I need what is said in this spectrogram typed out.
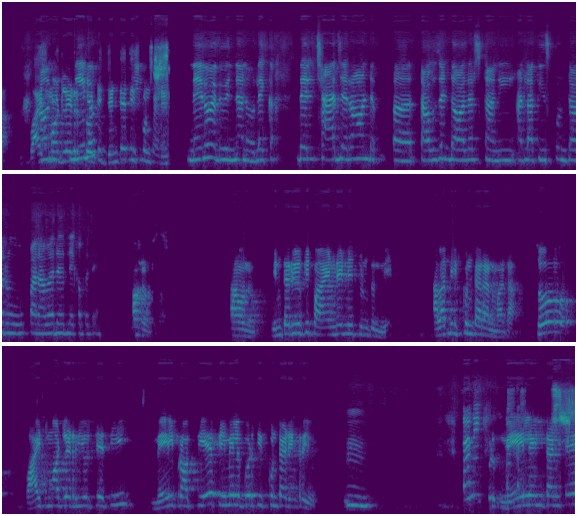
వాయిస్ మాడ్యులేటర్ తోటి జంటే తీసుకుంటాడు నేను అది విన్నాను. Like they charge around thousand dollars కానీ అట్లా తీసుకుంటారు పర్ అవర్ లేకపోతే. అవును. అవును. ఇంటర్వ్యూకి ఫైవ్ హండ్రెడ్ నుంచి ఉంటుంది. అలా తీసుకుంటారనమాట సో వాయిస్ మాడ్యులేటర్ యూజ్ చేసి మెయిల్ ప్రాక్సీయే ఫీమేల్ కూడా తీసుకుంటాడు ఇంటర్వ్యూ. కానీ ఇప్పుడు మెయిల్ ఏంటంటే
